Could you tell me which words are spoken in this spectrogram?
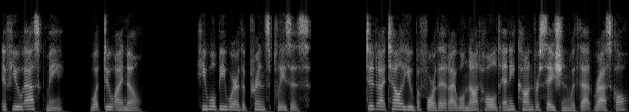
If you ask me, what do I know? He will be where the prince pleases. Did I tell you before that I will not hold any conversation with that rascal?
